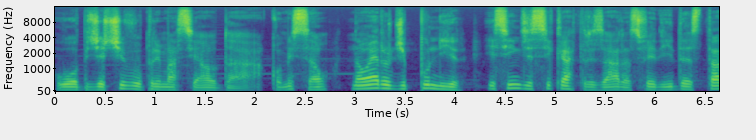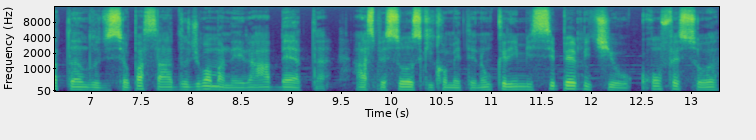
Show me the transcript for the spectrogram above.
O objetivo primacial da comissão não era o de punir, e sim de cicatrizar as feridas, tratando de seu passado de uma maneira aberta. Às pessoas que cometeram crimes se permitiu confessor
